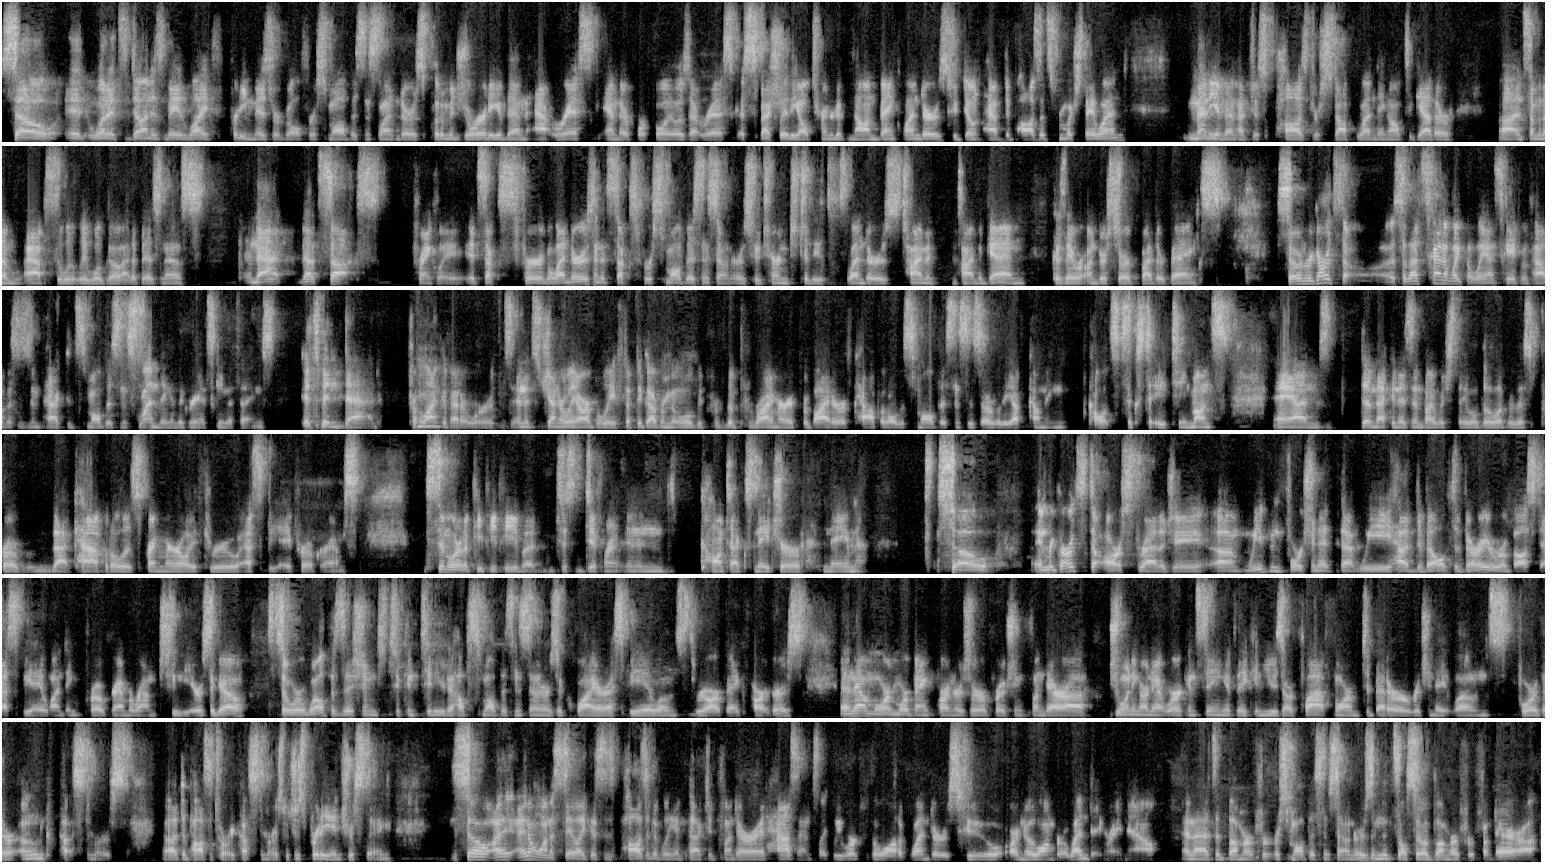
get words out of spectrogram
So it, what it's done is made life pretty miserable for small business lenders put a majority of them at risk and their portfolios at risk especially the alternative non-bank lenders who don't have deposits from which they lend. Many of them have just paused or stopped lending altogether uh, and some of them absolutely will go out of business. And that that sucks frankly. It sucks for the lenders and it sucks for small business owners who turned to these lenders time and time again because they were underserved by their banks. So, in regards to so that's kind of like the landscape of how this has impacted small business lending in the grand scheme of things. It's been bad, for mm-hmm. lack of better words. And it's generally our belief that the government will be the primary provider of capital to small businesses over the upcoming, call it six to 18 months. And the mechanism by which they will deliver this pro- that capital is primarily through SBA programs, similar to PPP, but just different in context, nature, name. So In regards to our strategy, um, we've been fortunate that we had developed a very robust SBA lending program around two years ago. So we're well positioned to continue to help small business owners acquire SBA loans through our bank partners. And now more and more bank partners are approaching Fundera, joining our network and seeing if they can use our platform to better originate loans for their own customers, uh, depository customers, which is pretty interesting so I, I, don't want to say like this has positively impacted Fundera. It hasn't. Like we worked with a lot of lenders who are no longer lending right now. And that's a bummer for small business owners. And it's also a bummer for Fundera.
